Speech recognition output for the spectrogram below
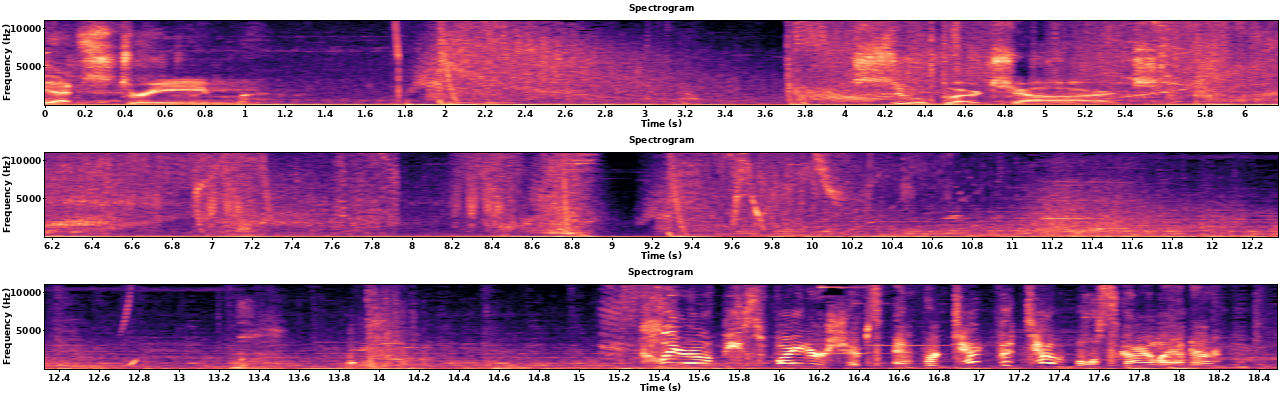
Jetstream. Supercharge. Clear out these fighter ships and protect the temple, Skylander.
